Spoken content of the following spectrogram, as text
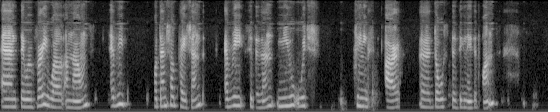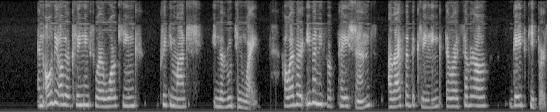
and they were very well announced. Every potential patient, every citizen knew which clinics are uh, those designated ones. And all the other clinics were working pretty much in the routine way. However, even if a patient arrived at the clinic, there were several gatekeepers,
